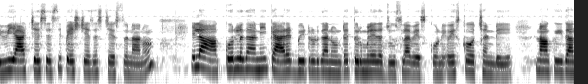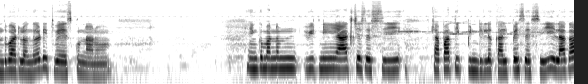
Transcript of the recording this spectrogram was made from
ఇవి యాడ్ చేసేసి పేస్ట్ చేసేసి చేస్తున్నాను. ఇలా ఆకుకూరలు కానీ క్యారెట్ బీట్రూట్ కానీ ఉంటే తురుము లేదా జ్యూస్లా వేసుకొని వేసుకోవచ్చండి. నాకు ఇది అందుబాటులో ఉంది కాబట్టి ఇది వేసుకున్నాను. ఇంకా మనం వీటిని యాడ్ చేసేసి చపాతీ పిండిలో కలిపేసేసి ఇలాగా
